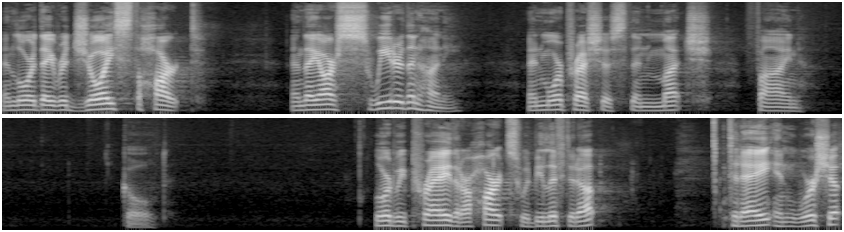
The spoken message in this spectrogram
And Lord, they rejoice the heart, and they are sweeter than honey and more precious than much fine gold. Lord, we pray that our hearts would be lifted up today in worship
